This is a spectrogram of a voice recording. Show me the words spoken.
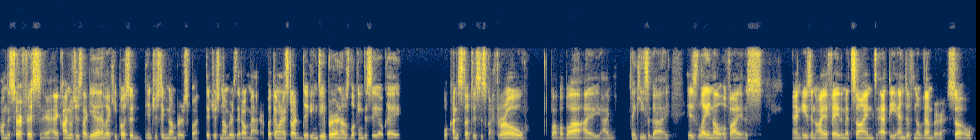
on the surface I kind of was just like, yeah, like he posted interesting numbers, but they're just numbers, they don't matter. But then when I started digging deeper and I was looking to see, okay, what kind of stuff does this guy throw? Blah blah blah. I I think he's a guy is Leonel Ovias, and he's an IFA the Mets signed at the end of November, so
